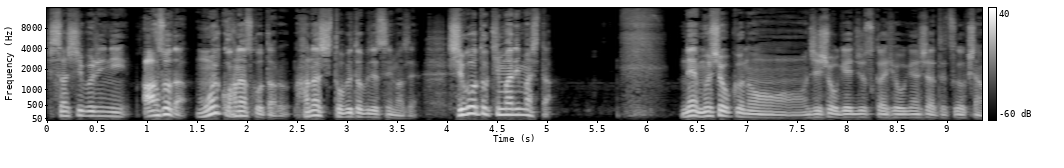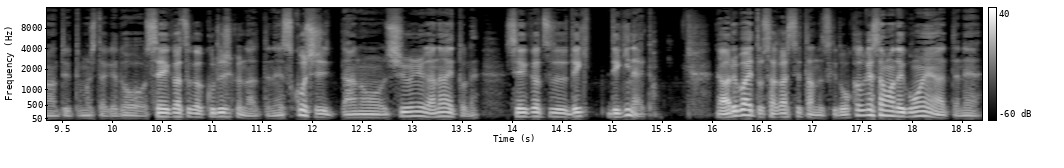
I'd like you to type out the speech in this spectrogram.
久しぶりに、あ、そうだ、もう一個話すことある。話飛び飛びですいません。仕事決まりました。ね、無職の自称芸術家表現者哲学者なんて言ってましたけど、生活が苦しくなってね、少し、あの、収入がないとね、生活でき、できないと。アルバイト探してたんですけど、おかげさまでご縁あってね、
